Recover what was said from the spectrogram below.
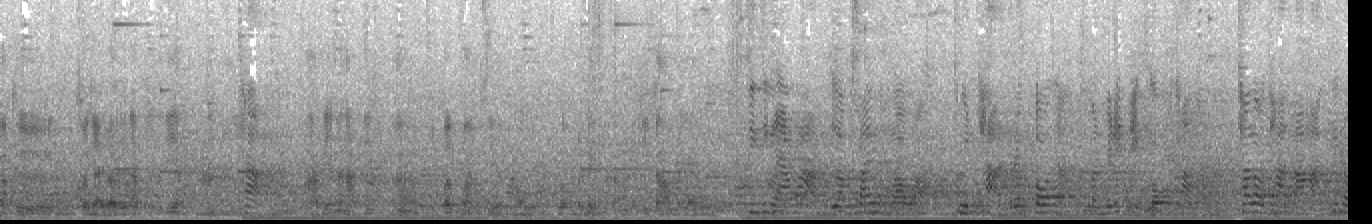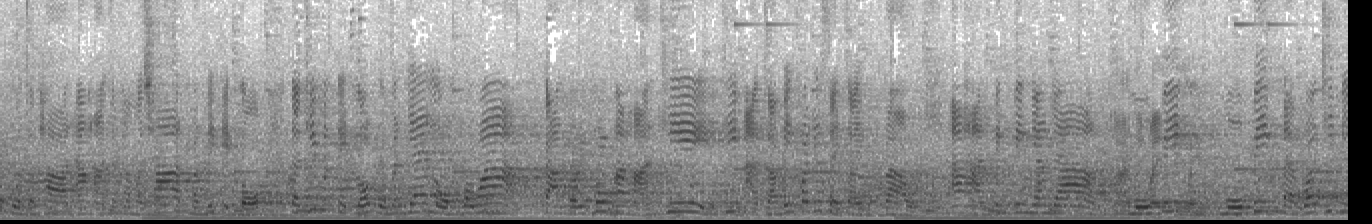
ก็คือส่วนใหญ่เราจะนำให้เลี่ยงที่ดีค่ะ อาเลี่ยงอาหารที่อ่า เพิ่มความเสี่ยงของโรคมะเร็งครับที่กล่าวไปแล้ว จริงๆแล้วอะลำไส้ของเราอะพื้นฐานเริ่มต้นอะมันไม่ได้ติดลบค่ะ ถ้าเราทานอาหารที่เราควรจะทานอาหารจากธรรมชาติ มันไม่ติดลบ แต่ที่มันติดลบหรือมันแย่ลง เพราะว่าการบริโภคอาหารที่ที่อาจจะไม่ค่อยได้ใส่ใจของเรา อาหารปิ้งปิ้งๆย่างหมูปิ้งหมูปิ้งแบบว่าที่มี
